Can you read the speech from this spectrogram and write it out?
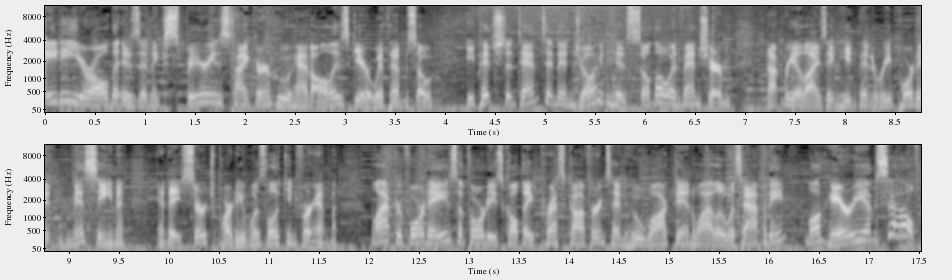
80 year old is an experienced hiker who had all his gear with him, so he pitched a tent and enjoyed his solo adventure, not realizing he'd been reported missing and a search party was looking for him. Well, after four days, authorities called a press conference, and who walked in while it was happening? Well, Harry himself.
